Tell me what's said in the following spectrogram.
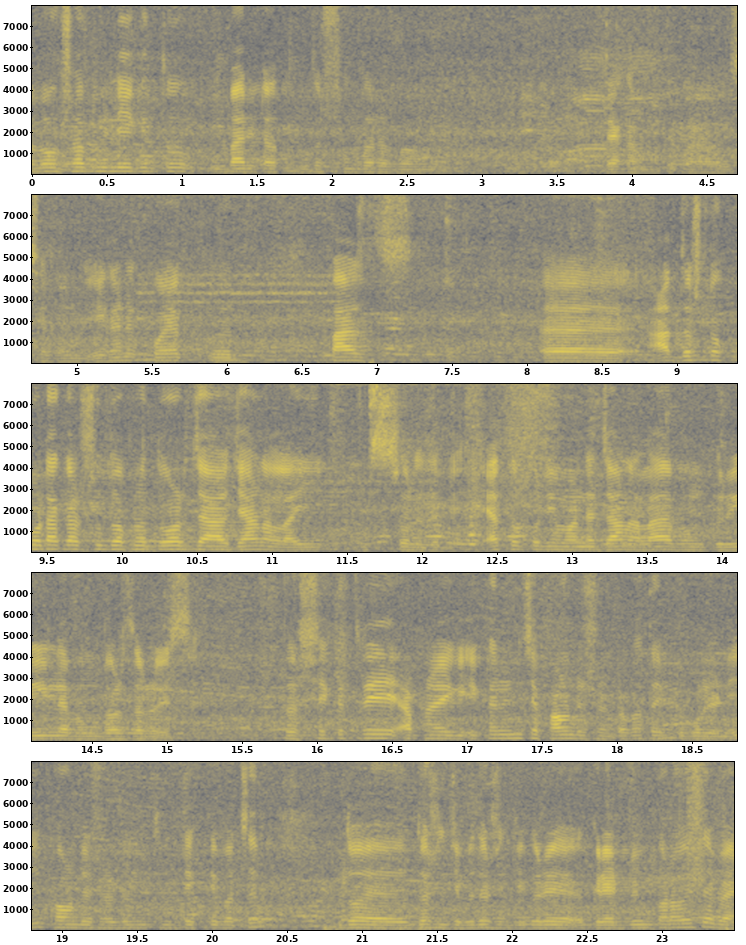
এবং সব মিলিয়ে কিন্তু বাড়িটা অত্যন্ত সুন্দর এবং দেখার মতো করা হয়েছে এবং এখানে কয়েক পাঁচ আট, দশ লক্ষ টাকার শুধু আপনার দরজা জানালাই চলে যাবে। এত পরিমাণে জানালা এবং গ্রিল এবং দরজা রয়েছে। তো সেক্ষেত্রে আপনার এখানে নিচে ফাউন্ডেশনটার কথা একটু বলে নিই। ফাউন্ডেশন কিন্তু দেখতে পাচ্ছেন দশ ইঞ্চি দশ ইঞ্চি করে গ্রেড বিম করা হয়েছে এবং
